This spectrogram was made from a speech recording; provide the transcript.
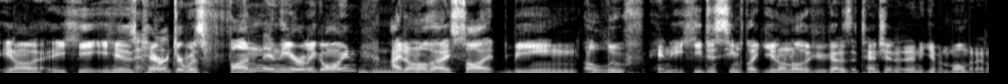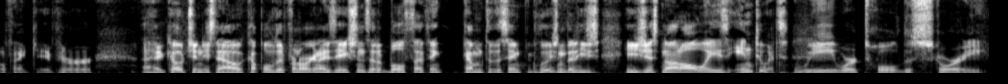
you know, he his Commitment. character was fun in the early going. I don't know that I saw it being aloof, and he, he just seems like you don't know if you've got his attention at any given moment. I don't think if you're a head coach, and he's now a couple of different organizations that have both, I think, come to the same conclusion that he's he's just not always into it. We were told the story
